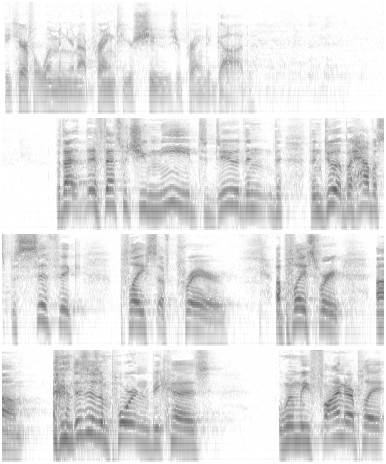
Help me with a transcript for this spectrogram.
Be careful, women, you're not praying to your shoes, you're praying to God. But that, if that's what you need to do, then, then do it. But have a specific place of prayer. A place where, um, this is important because when we find our place,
